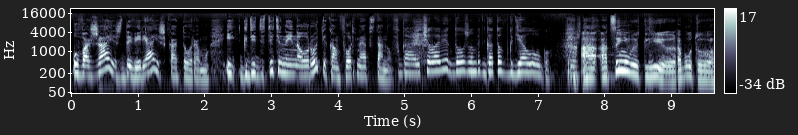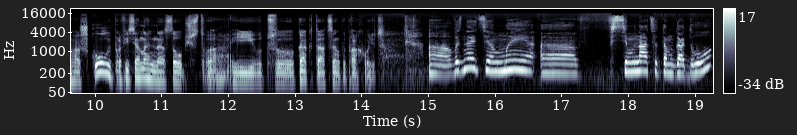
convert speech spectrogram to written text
уважаешь, доверяешь которому, и где действительно и на уроке комфортная обстановка. Да, и человек должен быть готов к диалогу. А всего. оценивают ли работу школы профессиональное сообщество? И вот э, как эта оценка проходит? А, вы знаете, мы э, в 2017 году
